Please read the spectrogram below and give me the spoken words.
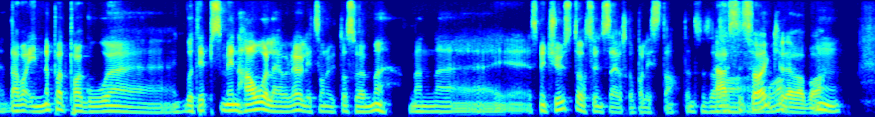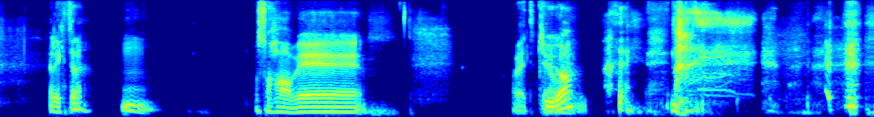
Der var inne på et par gode, gode tips. Min Howell er jo er litt sånn ute å svømme, men uh, Smith Schuster syns jeg jo skal på lista. Den synes jeg Jeg synes egentlig det var bra. Mm. Jeg likte det. Mm. Og så har vi Jeg vet ikke Tua? om-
